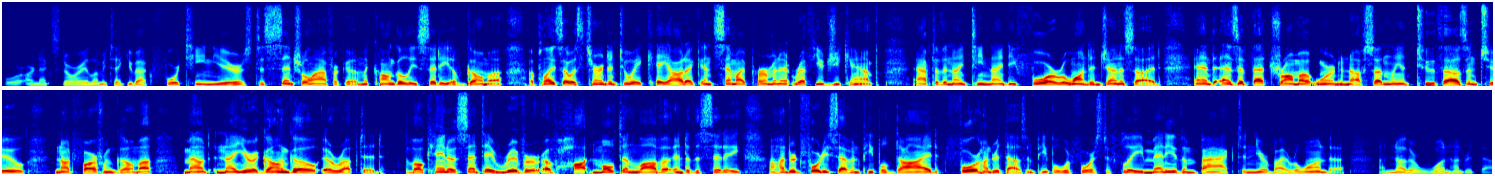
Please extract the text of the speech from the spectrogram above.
For our next story, let me take you back 14 years to Central Africa and the Congolese city of Goma, a place that was turned into a chaotic and semi permanent refugee camp after the 1994 Rwandan genocide. And as if that trauma weren't enough, suddenly in 2002, not far from Goma, Mount Nyiragongo erupted. The volcano sent a river of hot molten lava into the city. 147 people died. 400,000 people were forced to flee, many of them back to nearby Rwanda. Another 100,000.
